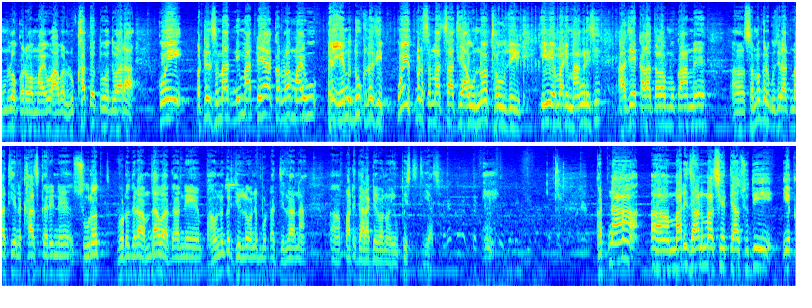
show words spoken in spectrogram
હુમલો કરવામાં આવ્યો. આવા લુખા તત્વો દ્વારા કોઈ પટેલ સમાજની માટે આ કરવામાં આવ્યું, એનું દુઃખ નથી. કોઈ પણ સમાજ સાથે આવું ન થવું જોઈએ, એવી અમારી માંગણી છે. આજે કાળા તળાવ મુકામે સમગ્ર ગુજરાતમાંથી અને ખાસ કરીને સુરત, વડોદરા, અમદાવાદ અને ભાવનગર જિલ્લો અને બોટાદ જિલ્લાના પાટીદાર આગેવાનો અહીં ઉપસ્થિત થયા છે. ઘટના મારી જાણમાં છે ત્યાં સુધી એક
